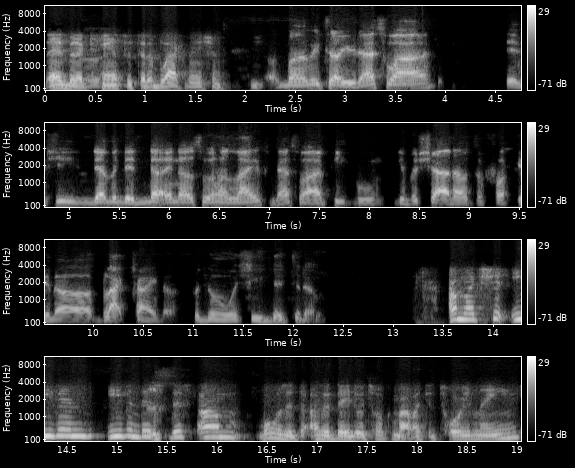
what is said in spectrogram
They have been a Mhm. cancer to the black nation. But let me tell you, that's why if she never did nothing else with her life, that's why people give a shout out to fucking uh Blac Chyna for doing what she did to them. I'm like, shit. Even even this this um, what was it the other day? They were talking about like the Tory Lanez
